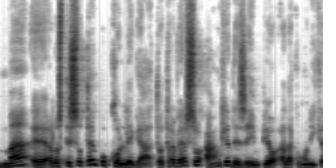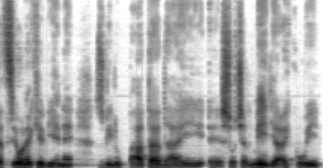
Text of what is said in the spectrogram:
ma eh, allo stesso tempo collegato attraverso anche ad esempio alla comunicazione che viene sviluppata dai eh, social media a cui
